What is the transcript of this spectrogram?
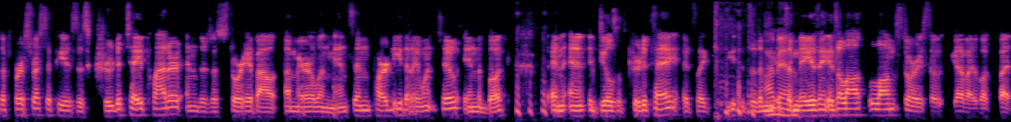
the first recipe is this crudité platter, and there's a story about a Marilyn Manson party that I went to in the book, and and it deals with crudité. It's like it's, an, it's amazing. It's a long long story, so you gotta buy the book. But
